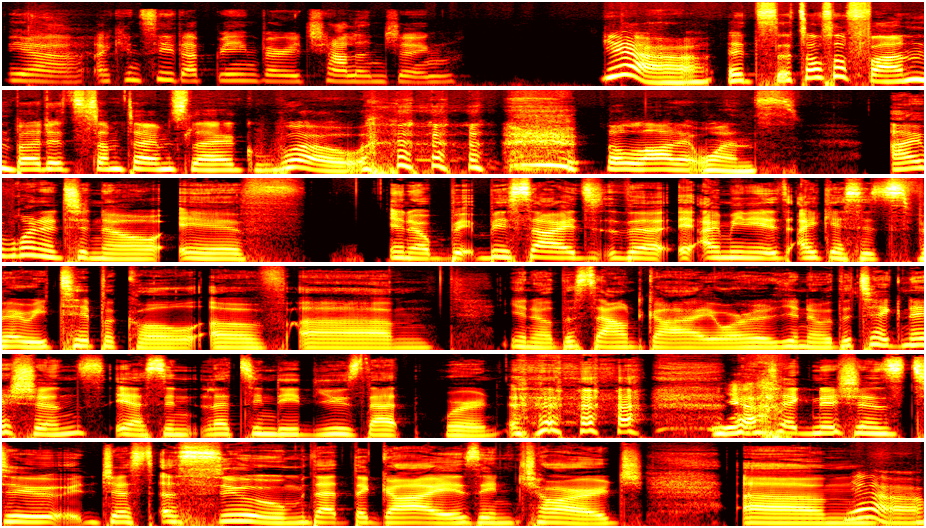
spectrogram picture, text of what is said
Yeah, I can see that being very challenging. Yeah, it's it's also fun, but it's sometimes like whoa, a lot at once. I wanted to know if you know b- besides the I mean it, I guess it's very typical of um you know the sound guy or you know the technicians yes in, let's indeed use that word Yeah. technicians to just assume that the guy is in charge um Yeah,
